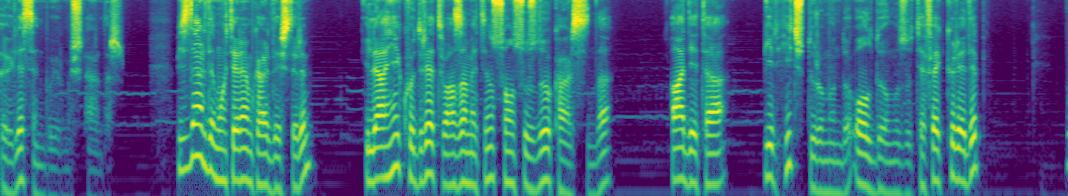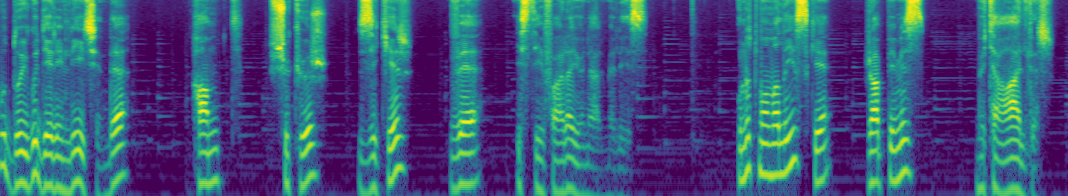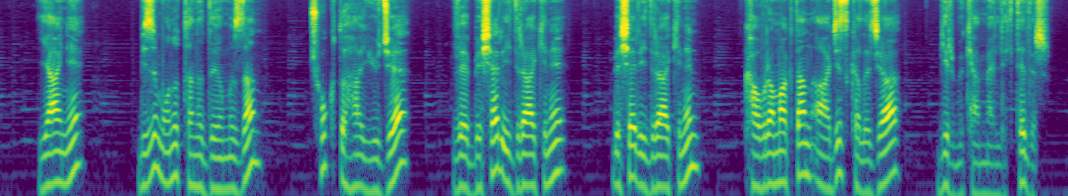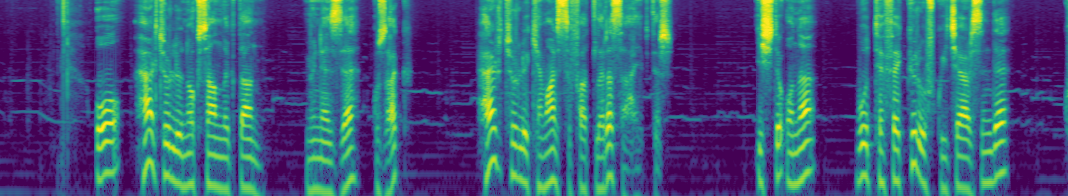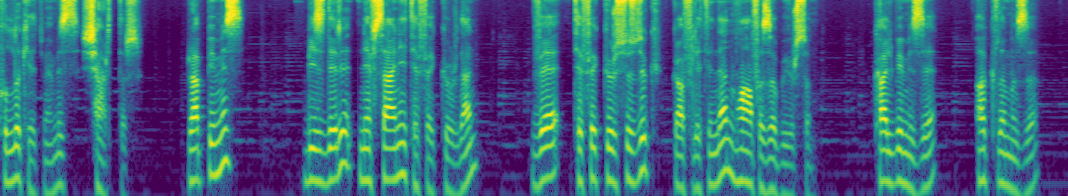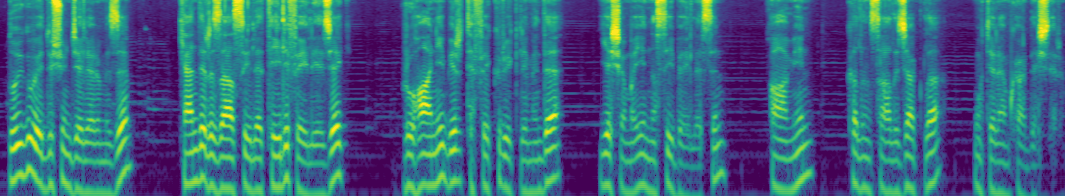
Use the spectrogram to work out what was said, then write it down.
öylesin buyurmuşlardır. Bizler de muhterem kardeşlerim, ilahi kudret ve azametin sonsuzluğu karşısında adeta bir hiç durumunda olduğumuzu tefekkür edip bu duygu derinliği içinde hamd, şükür, zikir ve istiğfara yönelmeliyiz. Unutmamalıyız ki Rabbimiz mütealdir. Yani bizim onu tanıdığımızdan çok daha yüce ve beşer idrakini beşer idrakinin kavramaktan aciz kalacağı bir mükemmelliktedir. O her türlü noksanlıktan münezzeh, uzak, her türlü kemal sıfatlara sahiptir. İşte ona bu tefekkür ufku içerisinde kulluk etmemiz şarttır. Rabbimiz bizleri nefsani tefekkürden ve tefekkürsüzlük gafletinden muhafaza buyursun. Kalbimizi, aklımızı, duygu ve düşüncelerimizi kendi rızası ile telif eyleyecek ruhani bir tefekkür ikliminde yaşamayı nasip eylesin. Amin. Kalın sağlıcakla muhterem kardeşlerim.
